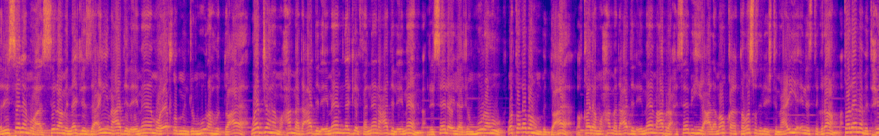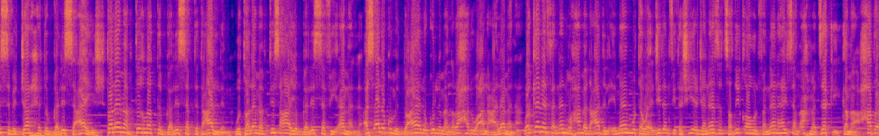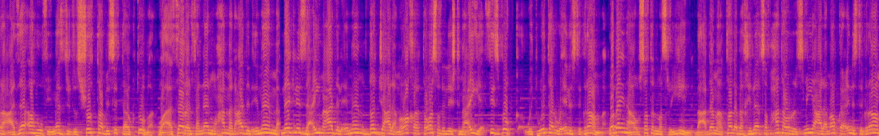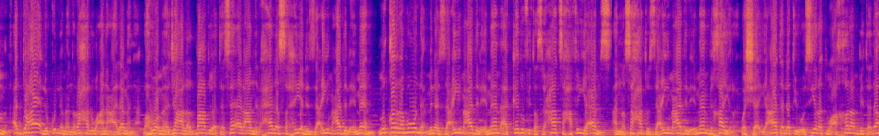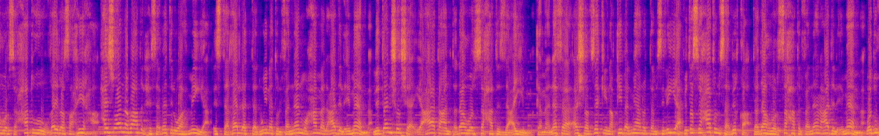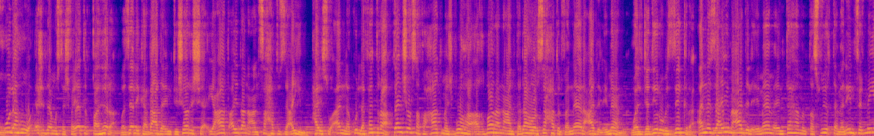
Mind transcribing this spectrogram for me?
رسالة مؤثرة من نجل الزعيم عادل إمام ويطلب من جمهوره الدعاء. وجه محمد عادل إمام نجل الفنان عادل إمام رسالة إلى جمهوره وطلبهم بالدعاء. وقال محمد عادل إمام عبر حسابه على موقع التواصل الاجتماعي انستجرام طالما بتحس بالجرح تبقى لسه عايش. طالما بتغلط تبقى لسه بتتعلم. وطالما بتسعى يبقى لسه في أمل. أسألكم الدعاء لكل من رحلوا عن عالمنا. وكان الفنان محمد عادل إمام متواجدا في تشييع جنازة صديقه الفنان هيثم أحمد زكي كما حضر عزاءه في مسجد الشرطة ب 6 أكتوبر. وأثار الفنان محمد عادل إمام نجل الزعيم عادل إمام ضج على مواقع التواصل الاجتماعي فيسبوك وتويتر وإنستجرام وبين أوساط المصريين. بعدما طلب خلال صفحته الرسمية على موقع إنستجرام الدعاء لكل من رحلوا عن عالمنا وهو ما جعل البعض يتساءل عن الحالة الصحية للزعيم عادل إمام مقربون من الزعيم عادل إمام أكدوا في تصريحات صحفية أمس أن صحة الزعيم عادل إمام بخير والشائعات التي أثيرت مؤخرا بتدهور صحته غير صحيحة حيث أن بعض الحسابات الوهمية استغلت تدوينة الفنان محمد عادل إمام لتنشر شائعات عن تدهور صحة الزعيم. كما نفى أشرف زكي نقيب المهن التمثيلية في تصريحات سابقة تدهور صحة الفنان عادل إمام ودخوله إحدى مستشفيات القاهرة وذلك بعد انتشار الشائعات أيضا عن صحة الزعيم حيث أن كل فترة تنشر صفحات مشبوهة أخبارا عن تدهور صحة الفنان عادل إمام. والجدير بالذكر أن الزعيم عادل إمام انتهى من تصوير 80%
